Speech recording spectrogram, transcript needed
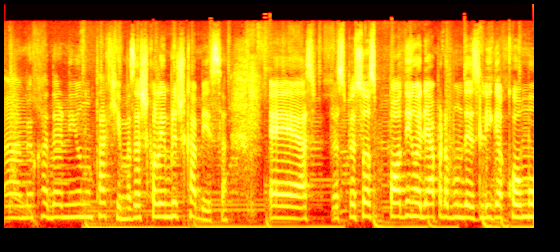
Ah, meu caderninho não tá aqui, mas acho que eu lembro de cabeça. É, as, as pessoas podem olhar para a Bundesliga como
